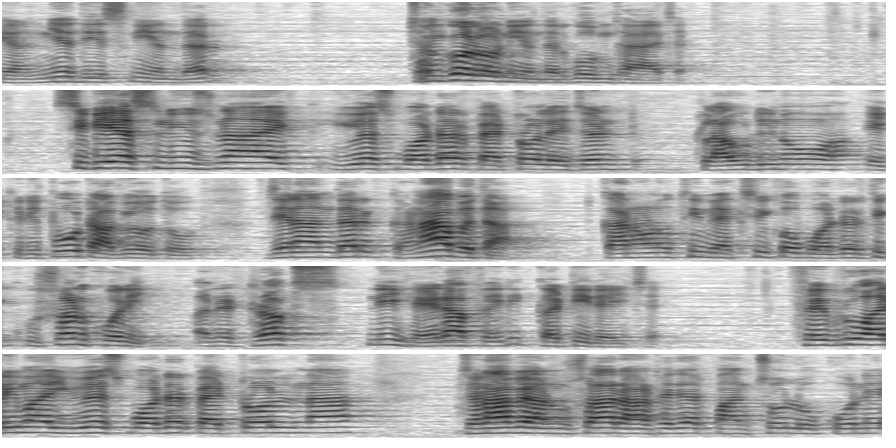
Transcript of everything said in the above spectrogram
એ અન્ય દેશની અંદર, જંગલોની અંદર ગુમ થયા છે. સીબીએસ ન્યૂઝના એક યુએસ બોર્ડર પેટ્રોલ એજન્ટ ક્લાઉડીનો એક રિપોર્ટ આવ્યો હતો, જેના અંદર ઘણા બધા કારણોથી મેક્સિકો બોર્ડરથી ઘૂસણખોરી અને ડ્રગ્સની હેરાફેરી ઘટી રહી છે. ફેબ્રુઆરીમાં યુએસ બોર્ડર પેટ્રોલના જણાવ્યા અનુસાર આઠ હજાર પાંચસો લોકોને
